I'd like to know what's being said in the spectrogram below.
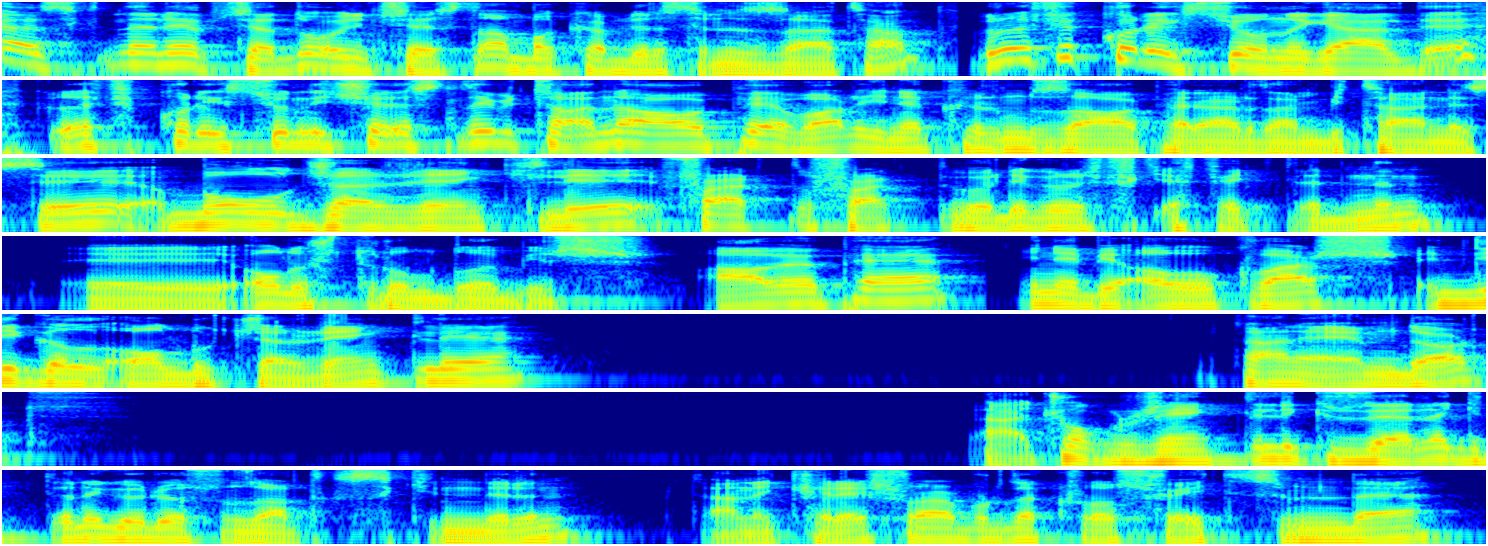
Evet skinlerin hepsine de oyun içerisinden bakabilirsiniz zaten. Grafik koleksiyonu geldi. Grafik koleksiyonu içerisinde bir tane AWP var. Yine kırmızı AWP'lerden bir tanesi. Bolca renkli, farklı farklı böyle grafik efektlerinin e, oluşturulduğu bir AWP. Yine bir AUK var. Deagle oldukça renkli. Bir tane M4. Yani çok renklilik üzerine gittiğini görüyorsunuz artık skinlerin. Bir tane keleş var burada Crossfade isminde.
